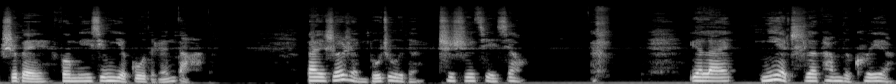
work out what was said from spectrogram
是被风明星夜雇的人打的？”百蛇忍不住的痴痴窃笑：“ 原来你也吃了他们的亏啊！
